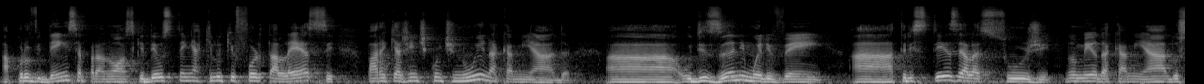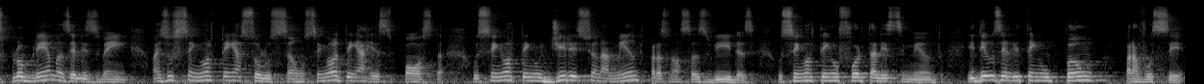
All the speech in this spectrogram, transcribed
a providência para nós, que Deus tem aquilo que fortalece para que a gente continue na caminhada. Ah, o desânimo ele vem, a tristeza ela surge no meio da caminhada, os problemas eles vêm, mas o Senhor tem a solução, o Senhor tem a resposta, o Senhor tem o direcionamento para as nossas vidas, o Senhor tem o fortalecimento e Deus ele tem o pão para você,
